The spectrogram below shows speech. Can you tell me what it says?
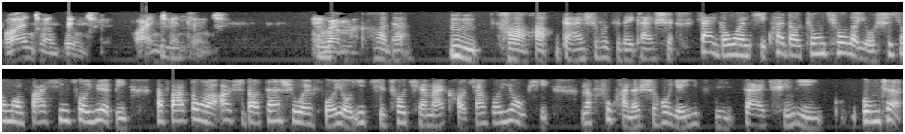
完全正确，完全正确，明白吗？好的。嗯，好好，感恩师傅慈悲开示。下一个问题，快到中秋了，有师兄们发心做月饼，那发动了二十到三十位佛友一起凑钱买烤箱和用品，那付款的时候也一起在群里公证。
